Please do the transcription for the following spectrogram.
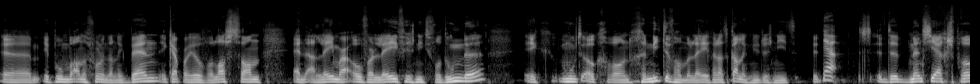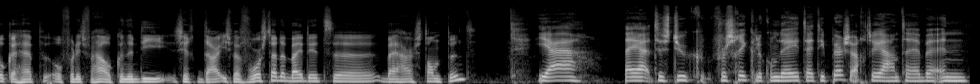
ehm, ik moet me anders voelen dan ik ben. Ik heb er heel veel last van. En alleen maar overleven is niet voldoende. Ik moet ook gewoon genieten van mijn leven. En dat kan ik nu dus niet. Ja. De mensen die jij gesproken hebt of voor dit verhaal, kunnen die zich daar iets bij voorstellen bij, dit, eh, bij haar standpunt? Ja, nou ja, het is natuurlijk verschrikkelijk om de hele tijd die pers achter je aan te hebben. En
